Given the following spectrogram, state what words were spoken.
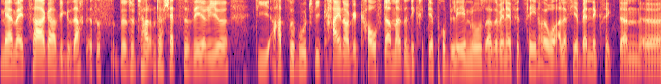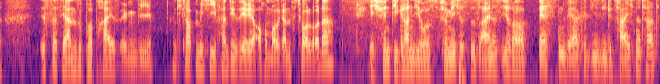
Mermaid Saga, wie gesagt, ist es eine total unterschätzte Serie. Die hat so gut wie keiner gekauft damals und die kriegt ihr problemlos. Also wenn ihr für 10 Euro alle vier Bände kriegt, dann äh, ist das ja ein super Preis irgendwie. Und ich glaube, Michi fand die Serie auch immer ganz toll, oder? Ich finde die grandios. Für mich ist es eines ihrer besten Werke, die sie gezeichnet hat.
